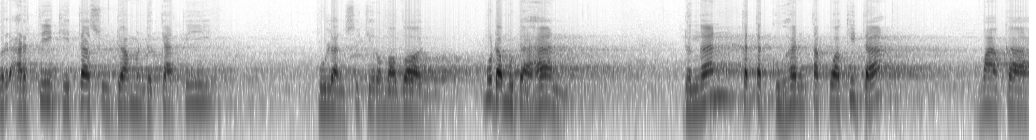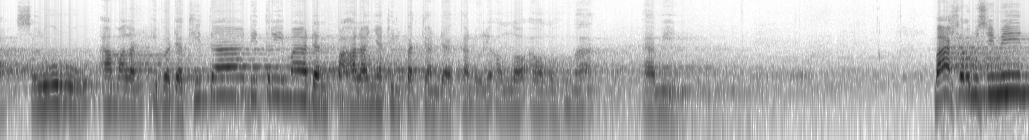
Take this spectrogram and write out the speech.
berarti kita sudah mendekati bulan suci Ramadan. Mudah-mudahan dengan keteguhan takwa kita maka seluruh amalan ibadah kita diterima dan pahalanya dilipat gandakan oleh Allah Allahumma Amin. Masyarakat muslimin,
